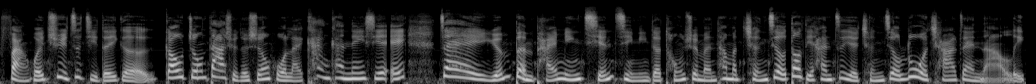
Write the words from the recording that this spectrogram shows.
返回去自己的一个高中、大学的生活，来看看那些哎，在原本排名前几名的。同学们他们成就到底和自己的成就落差在哪里？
